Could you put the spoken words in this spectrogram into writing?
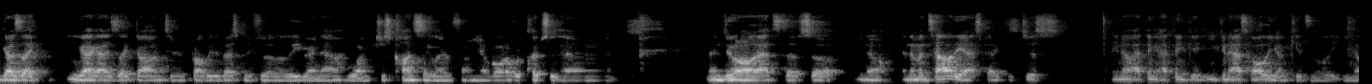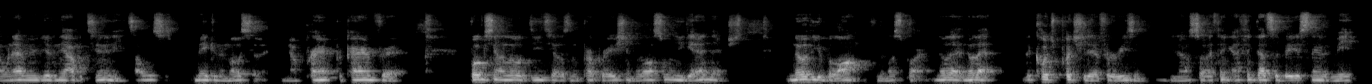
Guys like you got guys like Darlington, probably the best midfielder in the league right now, who I'm just constantly learning from. You know, going over clips with him and, and doing all that stuff. So you know, and the mentality aspect is just you know, I think I think you can ask all the young kids in the league. You know, whenever you're given the opportunity, it's always just making the most of it. You know, pre- preparing for it, focusing on little details in the preparation, but also when you get in there, just know that you belong for the most part. Know that know that the coach puts you there for a reason. You know, so I think I think that's the biggest thing with me.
